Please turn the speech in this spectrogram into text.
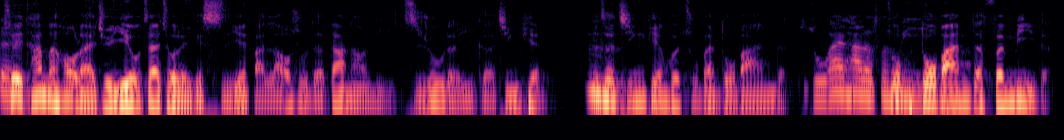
所以他们后来就又在做了一个实验，把老鼠的大脑里植入了一个晶片，就这嗯晶片会主办多巴胺的。就阻碍它的分多泌。多巴胺的分泌的。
